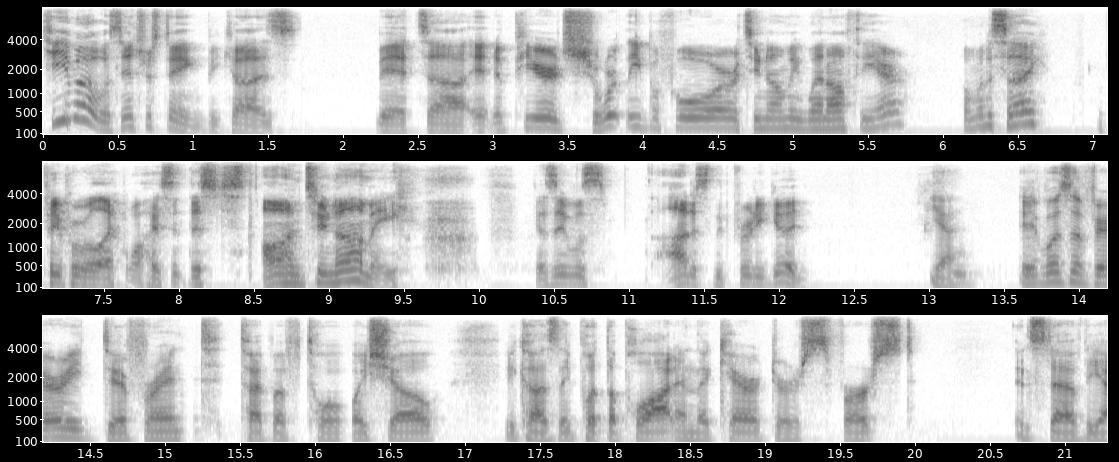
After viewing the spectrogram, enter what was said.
Kiba was interesting because it uh, it appeared shortly before Toonami went off the air. I'm gonna say people were like, "Why isn't this just on Toonami?" Because it was honestly pretty good. Yeah. It was a very different type of toy show because they put the plot and the characters first instead of the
